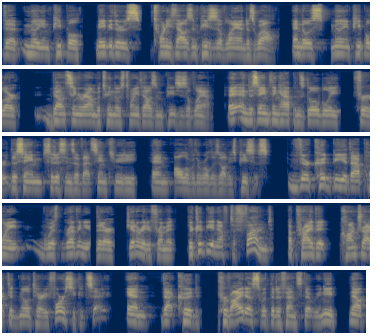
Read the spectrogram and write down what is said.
the million people, maybe there's 20,000 pieces of land as well. And those million people are bouncing around between those 20,000 pieces of land. And the same thing happens globally for the same citizens of that same community and all over the world there's all these pieces. There could be at that point, with revenue that are generated from it, there could be enough to fund a private contracted military force, you could say. And that could provide us with the defense that we need. Now,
